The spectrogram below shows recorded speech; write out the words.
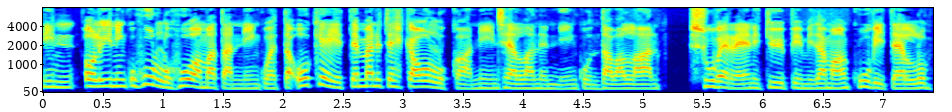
niin oli niin kuin hullu huomata, niin kuin, että okei, että en mä nyt ehkä ollutkaan niin sellainen niin kuin tavallaan suvereeni tyyppi, mitä mä oon kuvitellut.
